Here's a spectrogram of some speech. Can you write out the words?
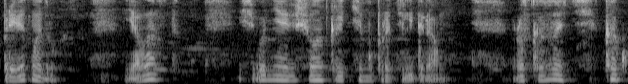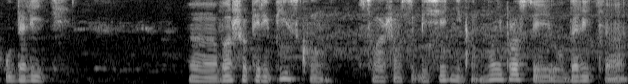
Привет, мой друг. Я Ласт. И сегодня я решил открыть тему про Telegram. Рассказать, как удалить э, вашу переписку с вашим собеседником. Ну, не просто ее удалить, а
